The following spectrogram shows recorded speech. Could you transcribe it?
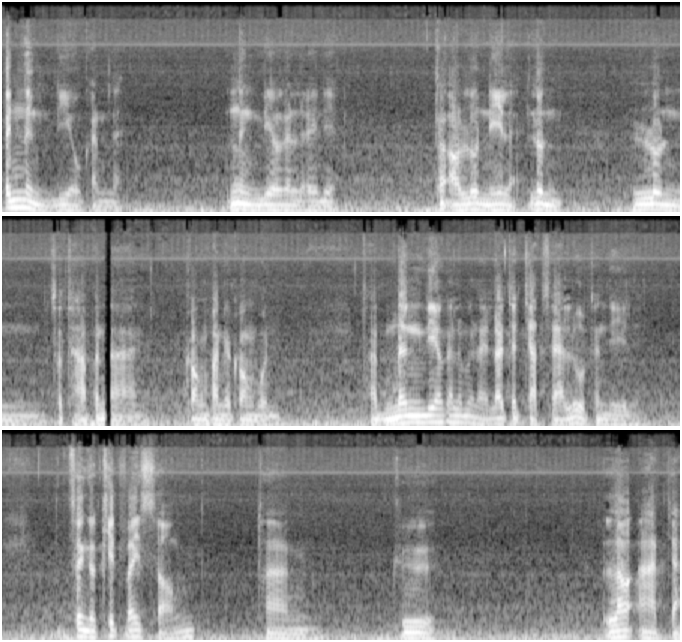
เป็นหนึ่งเดียวกันนะหนึ่งเดียวกันเลยเนี่ย ต้องเอารุ่นนี้แหละ รุ่นรุ่นสถาปนากองพันกับกองบนถ้าหนึ่งเดียวกันแล้วเมื่อไหร่เราจะจัดแสนรูปทันทีเลย ซึ่งก็คิดไว้สองทางคือ เราอาจจะ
